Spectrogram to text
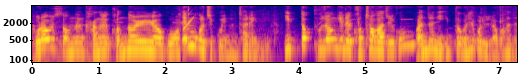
돌아올 수 없는 강을 건너려고 뗏목을 짓고 있는 차례입니다. 입덕 부정기를 거쳐가지고 완전히 입덕을 해버리려고 하는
